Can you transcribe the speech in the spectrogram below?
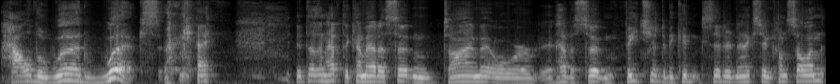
how the word works. Okay. It doesn't have to come out a certain time or have a certain feature to be considered a next gen console. And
